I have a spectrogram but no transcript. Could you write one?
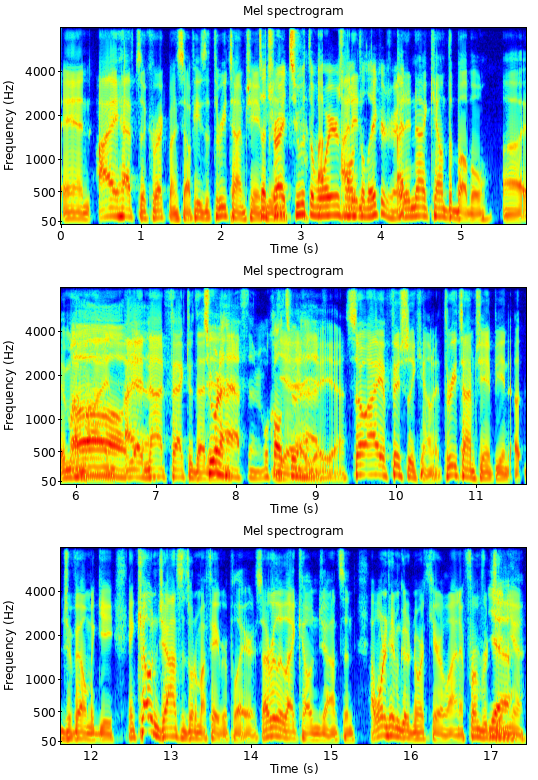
and I have to correct myself. He's a three-time champion. That's right. Two with the Warriors, I one with the Lakers. Right. I did not count the bubble uh, in my Oh, mind. I had not factored that. Two and a in. half. Then we'll call it yeah, two and a half. Yeah, yeah. So I officially count it. Three-time champion uh, JaVale McGee and Keldon Johnson's one of my favorite players. I really like Keldon Johnson. I wanted him to go to North Carolina from Virginia,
